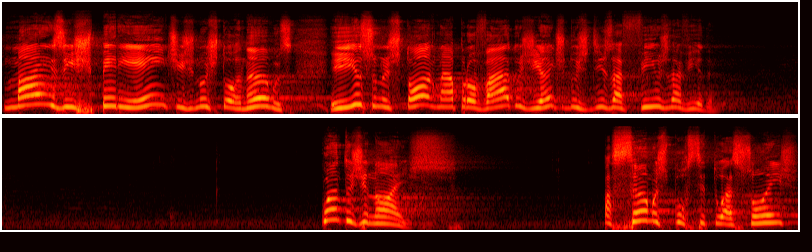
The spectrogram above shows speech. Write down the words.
mais experientes nos tornamos, e isso nos torna aprovados diante dos desafios da vida. Quantos de nós passamos por situações,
